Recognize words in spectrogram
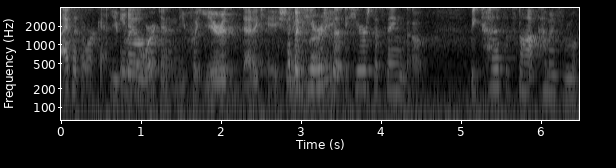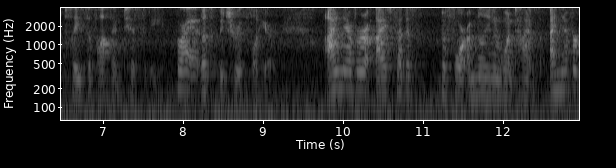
I put the work in. You, You, put know. the work in. You put years of dedication. But and here's the here's the thing though, because it's not coming from a place of authenticity. Right. Let's be truthful here. I never. I've said this before a million and one times. I never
